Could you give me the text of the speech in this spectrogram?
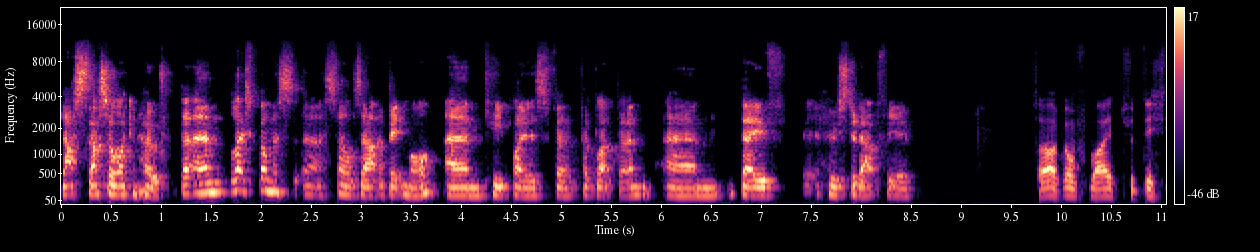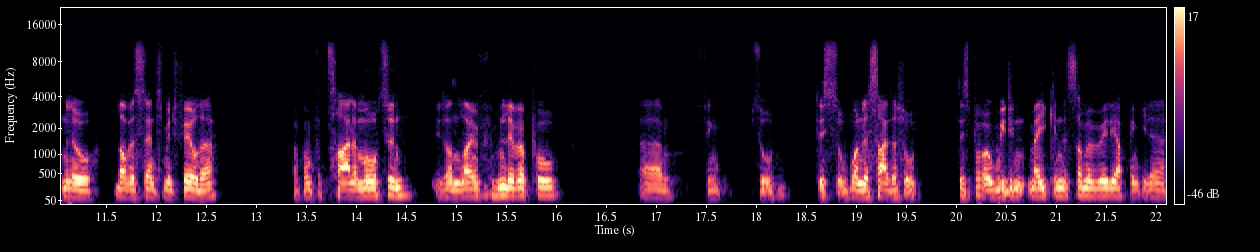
that's that's all I can hope. But um, let's bum uh, ourselves out a bit more. Um, key players for for Blackburn. Um, Dave, who stood out for you? So I've gone for my traditional lover centre midfielder. I've gone for Tyler Morton, who's on loan from Liverpool. Um, I think sort of this sort of one of the signs of sort of this point we didn't make in the summer. Really, I think he uh,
